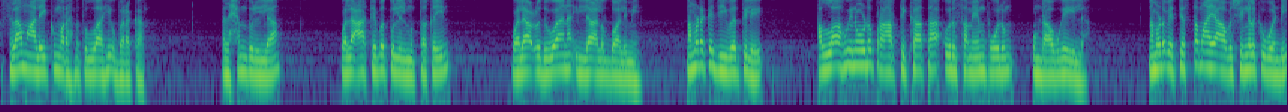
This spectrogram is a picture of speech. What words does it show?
അസ്സാം വലൈക്കും വറഹമത്തല്ലാഹി വബർക്കാത്ത് അലഹമുല്ല വല ആഖിബത്തുലിൽ മുത്തഖീൻ വല ഉദ്വാന ഇല്ല അലദ്വാലിമീൻ നമ്മുടെയൊക്കെ ജീവിതത്തിൽ അള്ളാഹുവിനോട് പ്രാർത്ഥിക്കാത്ത ഒരു സമയം പോലും ഉണ്ടാവുകയില്ല. നമ്മുടെ വ്യത്യസ്തമായ ആവശ്യങ്ങൾക്ക് വേണ്ടി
